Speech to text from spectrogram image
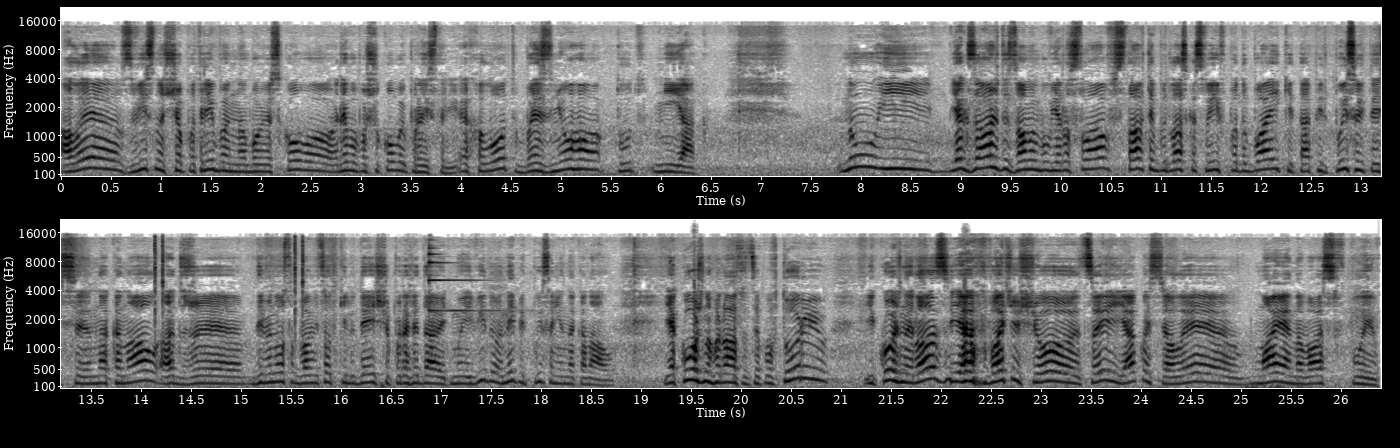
Але звісно, що потрібен обов'язково рибопошуковий пристрій. Ехолот без нього тут ніяк. Ну і як завжди, з вами був Ярослав. Ставте, будь ласка, свої вподобайки та підписуйтесь на канал, адже 92% людей, що переглядають мої відео, не підписані на канал. Я кожного разу це повторюю, і кожен раз я бачу, що це якось, але має на вас вплив.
